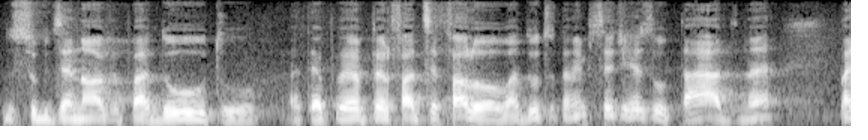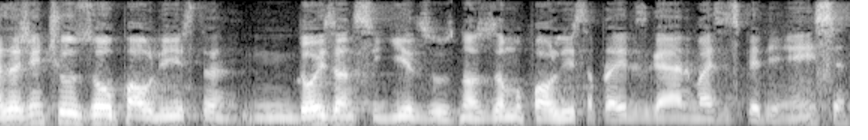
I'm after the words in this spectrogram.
do sub-19 para adulto, até pelo fato que você falou, o adulto também precisa de resultados, né? Mas a gente usou o Paulista em dois anos seguidos, nós usamos o Paulista para eles ganharem mais experiência,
